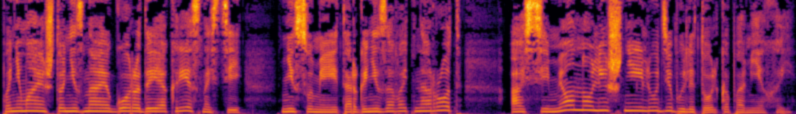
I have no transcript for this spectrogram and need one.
понимая, что, не зная города и окрестностей, не сумеет организовать народ, а Семену лишние люди были только помехой.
